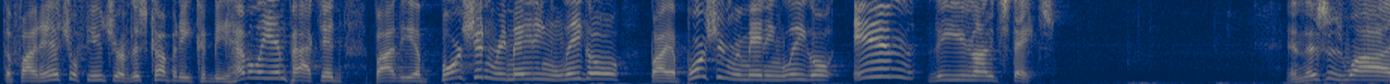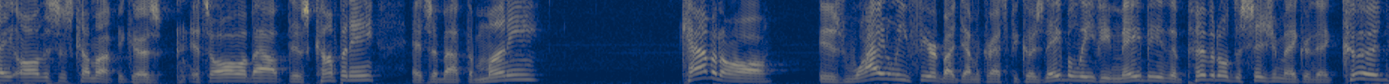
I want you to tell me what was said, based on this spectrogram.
the financial future of this company could be heavily impacted by the abortion remaining legal by abortion remaining legal in the United States. And this is why all this has come up because it's all about this company, it's about the money. Kavanaugh is widely feared by Democrats because they believe he may be the pivotal decision maker that could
